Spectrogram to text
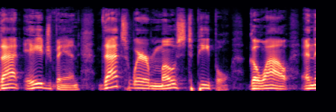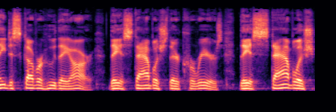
that age band, that's where most people go out and they discover who they are. They establish their careers. They establish,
